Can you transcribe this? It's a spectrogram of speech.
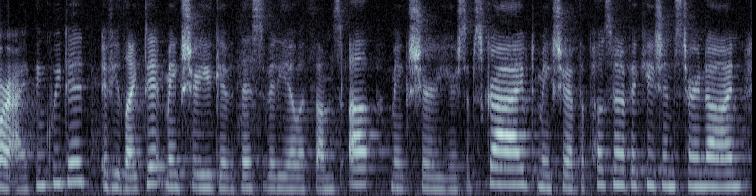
or I think we did. If you liked it, make sure you give this video a thumbs up. Make sure you're subscribed. Make sure you have the post notifications turned on.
